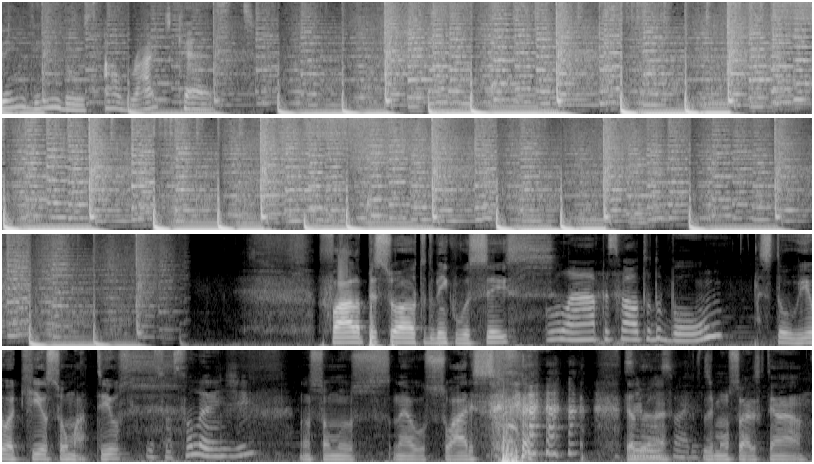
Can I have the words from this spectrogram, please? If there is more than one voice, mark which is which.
Speaker 1: Bem-vindos ao Rightcast.
Speaker 2: Fala pessoal, tudo bem com vocês?
Speaker 3: Olá, pessoal, tudo bom?
Speaker 2: Estou eu aqui, eu sou o Matheus.
Speaker 3: Eu sou a Solange.
Speaker 2: Nós somos né, os Soares.
Speaker 3: Os irmãos
Speaker 2: dona-
Speaker 3: Soares,
Speaker 2: Os
Speaker 3: né?
Speaker 2: irmãos Soares, que tem a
